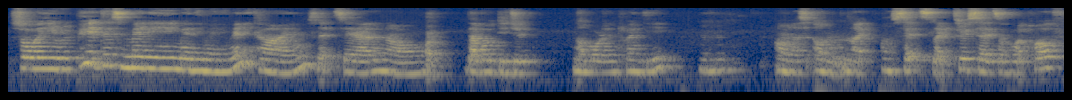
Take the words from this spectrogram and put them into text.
So when you repeat this many, many, many, many times, let's say I don't know, double digit, no more than 20 Mhm. on a, on like on sets like three sets of what twelve.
